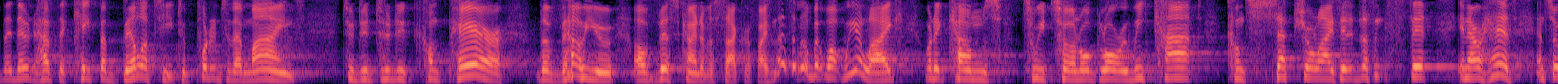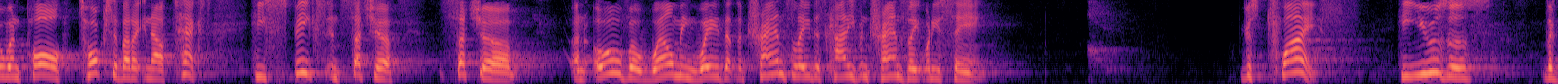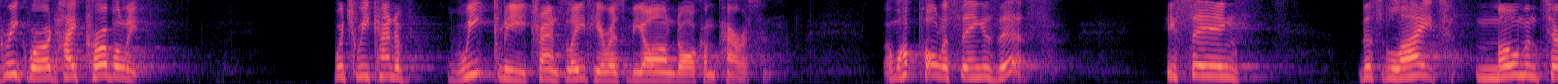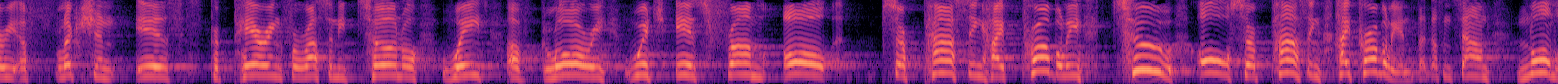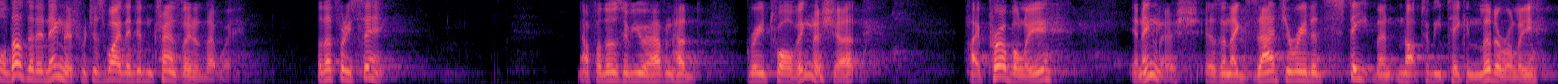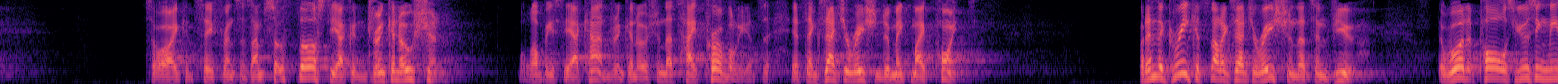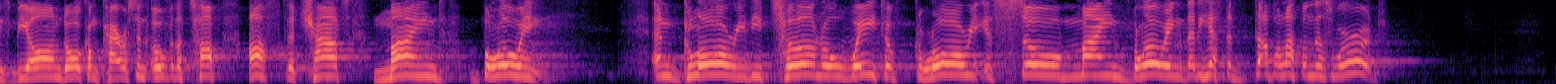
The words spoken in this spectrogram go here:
They don't have the capability to put into their minds to, to, to, compare the value of this kind of a sacrifice. And that's a little bit what we are like when it comes to eternal glory. We can't conceptualize it, it doesn't fit in our heads. And so when Paul talks about it in our text, he speaks in such a such a an overwhelming way that the translators can't even translate what he's saying. Because twice he uses the Greek word hyperbole, which we kind of weakly translate here as beyond all comparison. But what Paul is saying is this He's saying this light, momentary affliction is preparing for us an eternal weight of glory, which is from all surpassing hyperbole to all surpassing hyperbole. And that doesn't sound normal, does it, in English, which is why they didn't translate it that way. But that's what he's saying. Now, for those of you who haven't had grade 12 English yet, hyperbole in English is an exaggerated statement not to be taken literally. So I could say, for instance, I'm so thirsty I could drink an ocean. Well, obviously, I can't drink an ocean. That's hyperbole, it's, it's exaggeration to make my point. But in the Greek, it's not exaggeration that's in view. The word that Paul's using means beyond all comparison, over the top, off the charts, mind blowing. And glory, the eternal weight of glory, is so mind blowing that he has to double up on this word.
